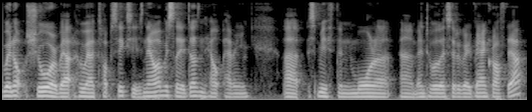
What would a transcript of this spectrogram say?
we're not sure about who our top six is. Now, obviously, it doesn't help having uh, Smith and Warner um, and to a lesser degree Bancroft out.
